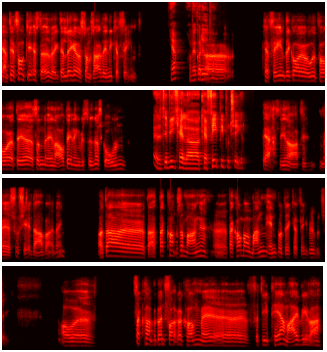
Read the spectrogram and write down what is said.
Ja, det fungerer stadigvæk. Den ligger jo som sagt inde i caféen. Ja, og hvad går det ud på? Øh, caféen, det går jo ud på, at det er sådan en afdeling ved siden af skolen. Er det det, vi kalder cafébiblioteket? Ja, lige nøjagtigt. Med socialt arbejde, ikke? Og der, øh, der, der kom så mange, øh, der kommer jo mange ind på det cafébibliotek. Og øh, så kom, begyndte folk at komme med, øh, fordi Per og mig, vi var,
